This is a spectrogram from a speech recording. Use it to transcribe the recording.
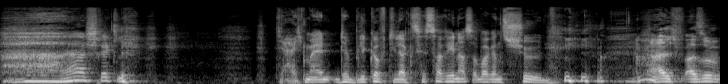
Ah, Ja, schrecklich. Ja, ich meine, der Blick auf die Laxess Arena ist aber ganz schön. Ja, ich, also,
